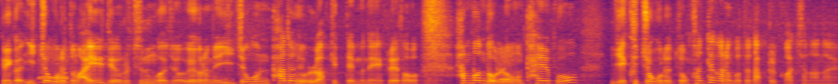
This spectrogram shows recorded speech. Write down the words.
그러니까 이쪽으로 좀 아이디어를 두는 거죠. 왜 그러면 이쪽은 파동이 올라왔기 때문에 그래서 한 번 더 올라오면 팔고 이제 그쪽으로 좀 컨택하는 것도 나쁠 것 같진 않아요.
